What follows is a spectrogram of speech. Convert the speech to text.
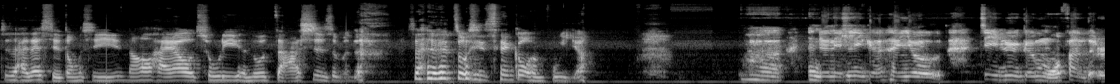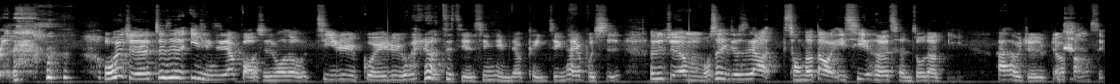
就是还在写东西，然后还要处理很多杂事什么的，所以他就会作息时间跟我很不一样。哇，感觉你是一个很有纪律跟模范的人。我会觉得，就是疫情期间保持某种纪律规律，会让自己的心情比较平静。他又不是，他就觉得，嗯，我事情就是要从头到尾一气呵成做到底。他会觉得比较放心，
